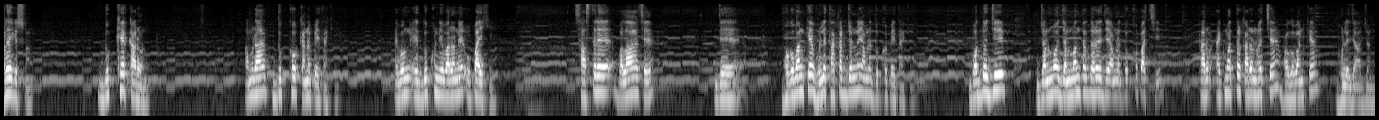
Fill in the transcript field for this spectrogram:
হরে কৃষ্ণ। দুঃখের কারণ, আমরা দুঃখ কেন পেয়ে থাকি? এবং এই দুঃখ নিবারণের উপায় কি? শাস্ত্রে বলা আছে যে, ভগবানকে ভুলে থাকার জন্যই আমরা দুঃখ পেয়ে থাকি। বদ্ধজীব জন্ম জন্মান্তর ধরে যে আমরা দুঃখ পাচ্ছি, তার একমাত্র কারণ হচ্ছে ভগবানকে ভুলে যাওয়ার জন্য।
